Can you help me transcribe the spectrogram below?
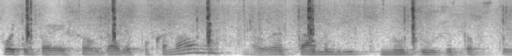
Потім перейшов далі по каналу, але там лід ну дуже товстий.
